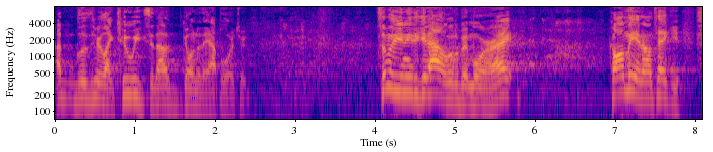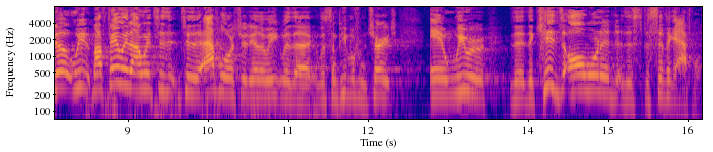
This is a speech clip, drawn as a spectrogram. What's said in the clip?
I've lived here like two weeks and I've gone to the apple orchard. Some of you need to get out a little bit more, all right? Call me and I'll take you. So we, my family and I went to the, to the apple orchard the other week with, uh, with some people from church, and we were, the, the kids all wanted this specific apple,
